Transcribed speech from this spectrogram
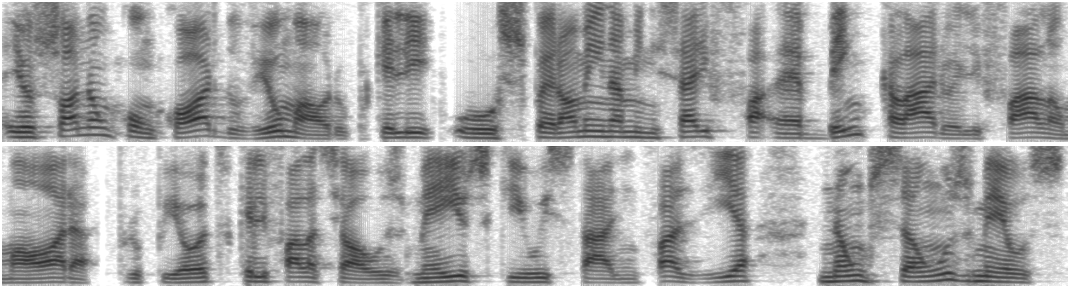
Eu só não concordo, viu, Mauro? Porque ele, o Super-Homem na minissérie é bem claro, ele fala uma hora pro Piotr que ele fala assim, ó, os meios que o Stalin fazia não são os meus.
